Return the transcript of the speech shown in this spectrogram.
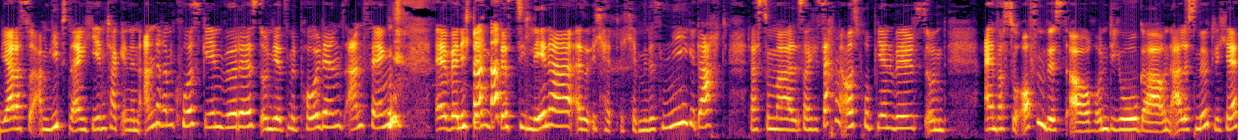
ja, dass du am liebsten eigentlich jeden Tag in einen anderen Kurs gehen würdest und jetzt mit Pole Dance anfängst. äh, wenn ich denke, dass die Lena, also ich hätte ich hätte mir das nie gedacht, dass du mal solche Sachen ausprobieren willst und einfach so offen bist auch und Yoga und alles Mögliche.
